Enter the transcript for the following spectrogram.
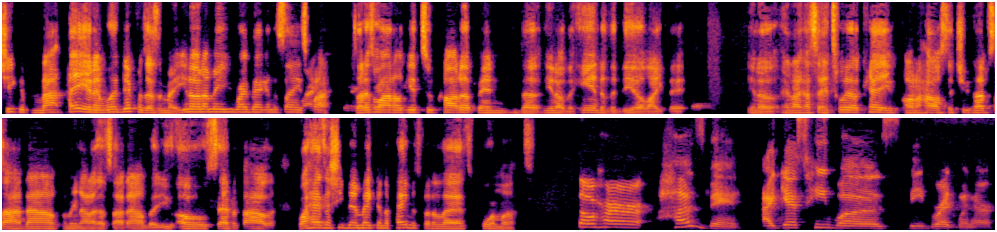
she could not pay it, and what difference does it make? You know what I mean? You're right back in the same Right, spot. right, So that's why I don't get too caught up in the, you know, the end of the deal like that. You know, and like I said, 12k on a house that you upside down. I mean, not upside down, but you owe seven thousand. Why hasn't she been making the payments for the last four months? So her husband, I guess he was the breadwinner.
